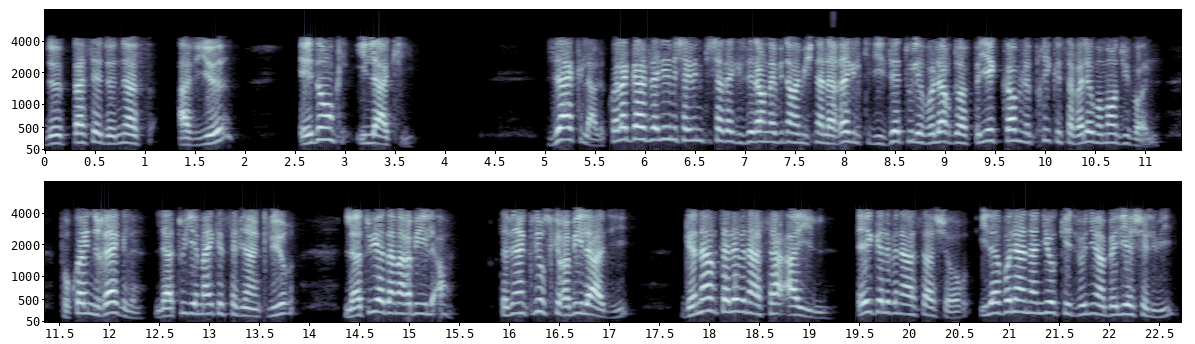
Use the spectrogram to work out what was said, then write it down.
de passer de neuf à vieux, et donc, il l'a acquis. On a vu dans la Mishnah la règle qui disait tous les voleurs doivent payer comme le prix que ça valait au moment du vol. Pourquoi une règle? La touye que ça vient inclure? La touye adam Rabbi Ça vient inclure ce que Rabbi a dit. Ganav. Il a volé un agneau qui est devenu un bélier chez lui.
